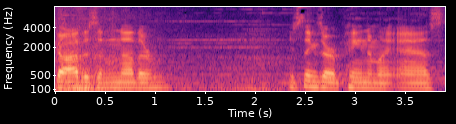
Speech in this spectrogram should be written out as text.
God, there's another. These things are a pain in my ass.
